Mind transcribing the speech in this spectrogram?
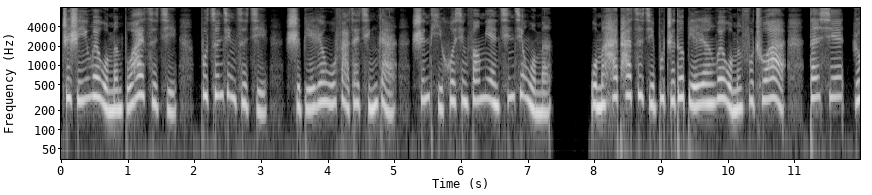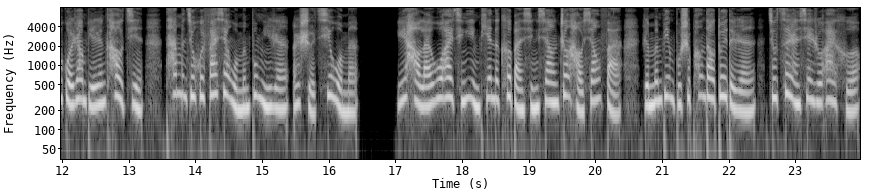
这是因为我们不爱自己，不尊敬自己，使别人无法在情感、身体或性方面亲近我们。我们害怕自己不值得别人为我们付出爱，担心如果让别人靠近，他们就会发现我们不迷人而舍弃我们。与好莱坞爱情影片的刻板形象正好相反，人们并不是碰到对的人就自然陷入爱河。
